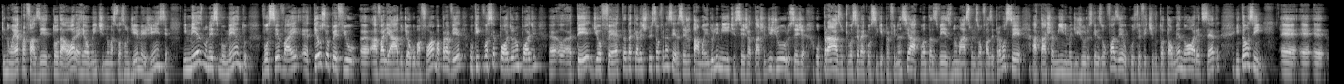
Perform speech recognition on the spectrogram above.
que não é para fazer toda hora, é realmente numa situação de emergência. E mesmo nesse momento, você vai é, ter o seu perfil é, avaliado de alguma forma para ver o que, que você pode ou não pode é, ter de oferta daquela instituição financeira, seja o tamanho do limite, seja a taxa de juros, seja o prazo que você vai conseguir para financiar, quantas vezes no máximo eles vão fazer para você, a taxa mínima de juros que eles vão fazer, o custo efetivo total menor, etc. Então, assim, é, é, é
